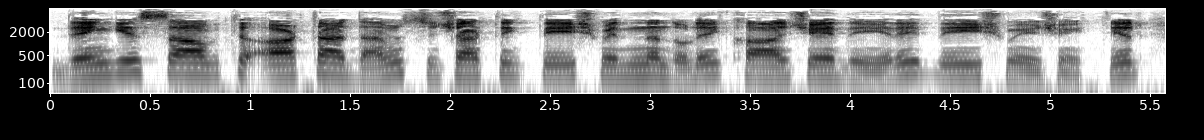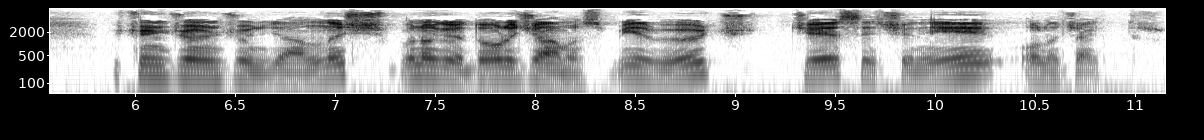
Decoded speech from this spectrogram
Denge sabiti artar denmiş sıcaklık değişmediğinden dolayı Kc değeri değişmeyecektir. Üçüncü öncül yanlış. Buna göre doğru cevabımız 1 ve 3 C seçeneği olacaktır.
